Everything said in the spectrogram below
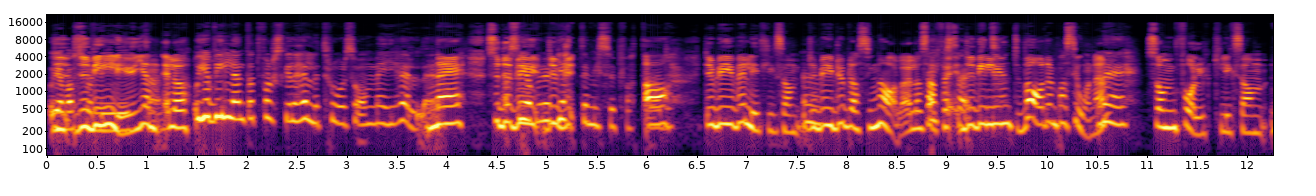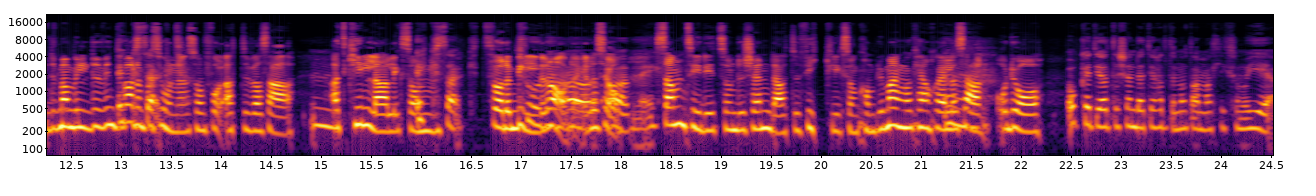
Och du, du ville ju igen, eller Och jag ville inte att folk skulle heller tro så om mig heller. nej så du alltså blir jag blev du jättemissuppfattad. Ja, det blir ju väldigt liksom, det blir ju dubbla signaler eller så här, för Exakt. du vill ju inte vara den personen Nej. som folk liksom, man vill, du vill inte vara den Exakt. personen som får, att du var så här, att killar liksom Exakt. får den bilden de av dig eller så. Samtidigt som du kände att du fick liksom komplimanger kanske eller så här, och då Och att jag inte kände att jag hade något annat liksom att ge.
